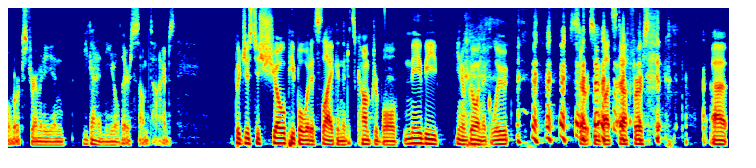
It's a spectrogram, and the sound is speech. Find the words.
lower extremity, and you got a needle there sometimes. But just to show people what it's like and that it's comfortable, maybe you know go in the glute, start with some butt stuff first. Uh,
